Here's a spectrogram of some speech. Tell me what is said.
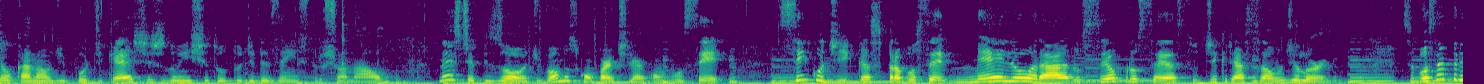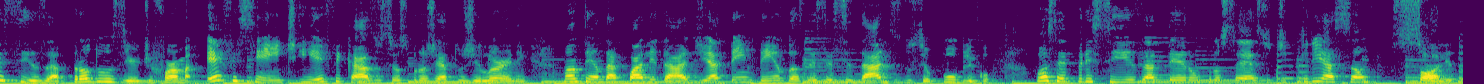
é o canal de podcasts do Instituto de Desenho Instrucional. Neste episódio, vamos compartilhar com você cinco dicas para você melhorar o seu processo de criação de learning. Se você precisa produzir de forma eficiente e eficaz os seus projetos de learning, mantendo a qualidade e atendendo às necessidades do seu público, você precisa ter um processo de criação sólido.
